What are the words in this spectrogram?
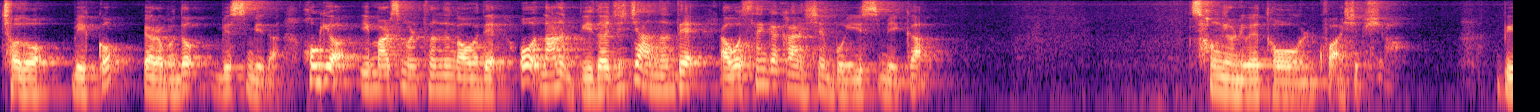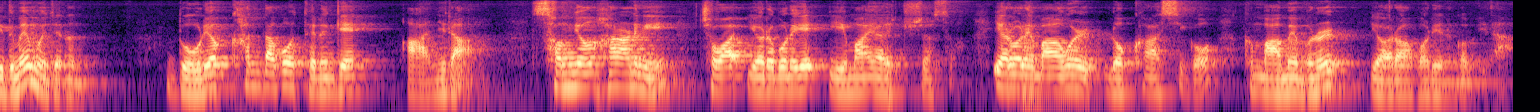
저도 믿고 여러분도 믿습니다. 혹여 이 말씀을 듣는 가운데 어 나는 믿어지지 않는데 라고 생각하시는 분이 있습니까? 성령님의 도움을 구하십시오. 믿음의 문제는 노력한다고 되는 게 아니라 성령 하나님이 저와 여러분에게 임하여 주셔서 여러분의 마음을 녹화하시고 그 마음의 문을 열어버리는 겁니다.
